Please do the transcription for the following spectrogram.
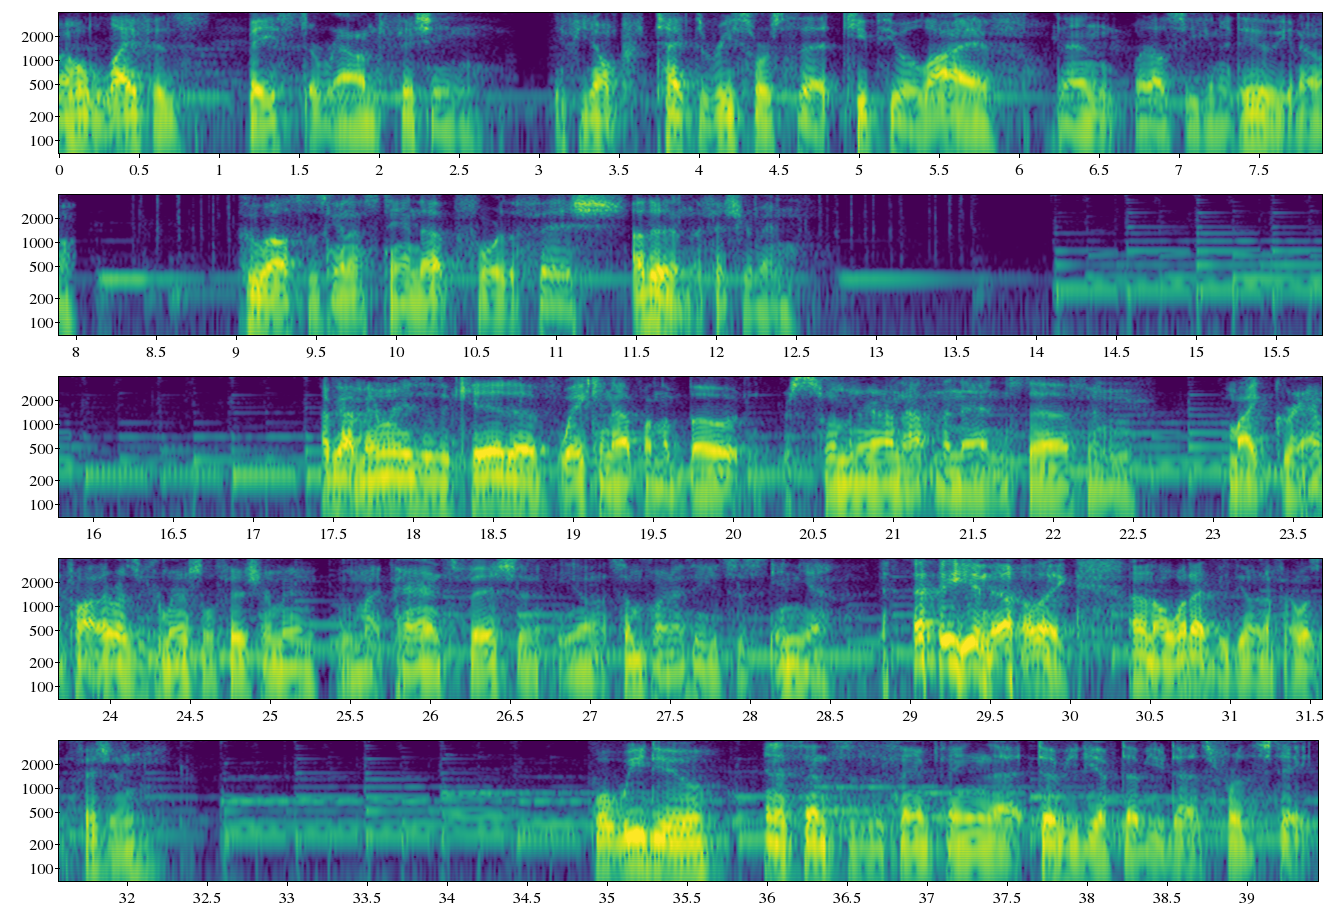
My whole life is based around fishing. If you don't protect the resource that keeps you alive, then what else are you gonna do, you know? Who else is gonna stand up for the fish other than the fishermen? I've got memories as a kid of waking up on the boat, swimming around out in the net and stuff, and my grandfather was a commercial fisherman, and my parents fish, and you know, at some point I think it's just in you. you know, like, I don't know what I'd be doing if I wasn't fishing. What we do, in a sense, is the same thing that WDFW does for the state.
